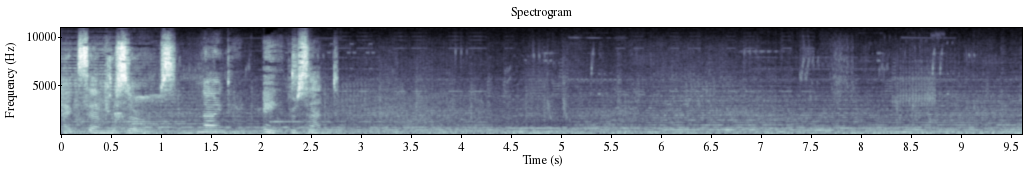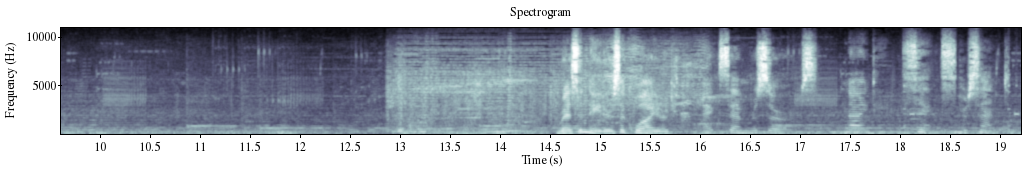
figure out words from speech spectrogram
XM reserves 98%. Resonators acquired. XM reserves 96%.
